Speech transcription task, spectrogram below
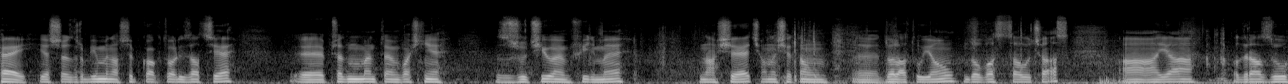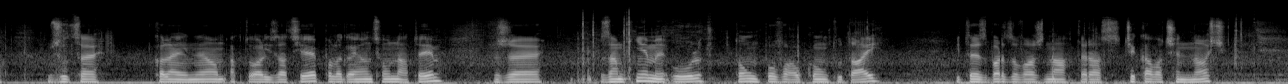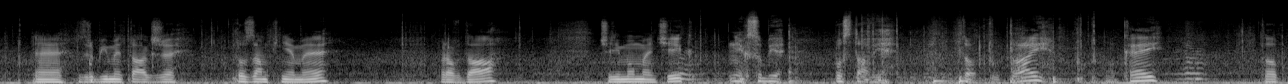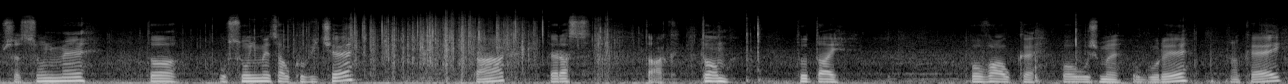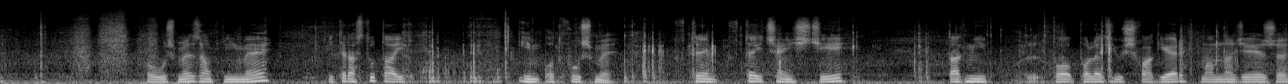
Hej, jeszcze zrobimy na szybko aktualizację. Yy, Przed momentem właśnie zrzuciłem filmy na sieć. One się tam yy, dolatują do Was cały czas. A ja od razu wrzucę kolejną aktualizację polegającą na tym, że zamkniemy ul tą powałką tutaj. I to jest bardzo ważna teraz ciekawa czynność. E, zrobimy tak, że to zamkniemy prawda? Czyli momencik, niech sobie postawię to tutaj, ok. To przesuńmy, to usuńmy całkowicie, tak. Teraz tak, tą tutaj powałkę połóżmy u góry, ok. Połóżmy, zamknijmy i teraz tutaj im otwórzmy tym, w tej części. Tak mi po, polecił szwagier. Mam nadzieję, że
